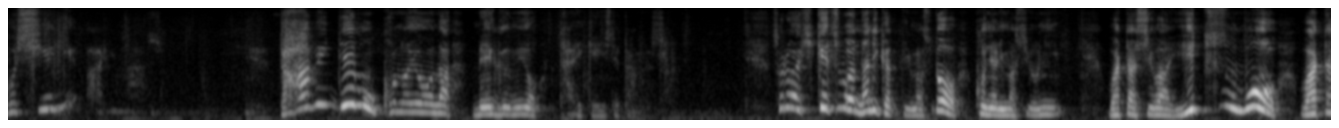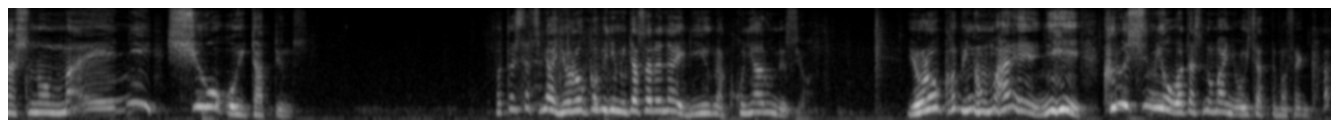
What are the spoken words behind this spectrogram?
常しえにありますダビデもこのような恵みを体験してたんですよ。それは秘訣は何かって言いますとここにありますように私はいつも私の前に主を置いたっていうんです。私たちが喜びに満たされない理由がここにあるんですよ。喜びの前に苦しみを私の前に置いちゃってませんか？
